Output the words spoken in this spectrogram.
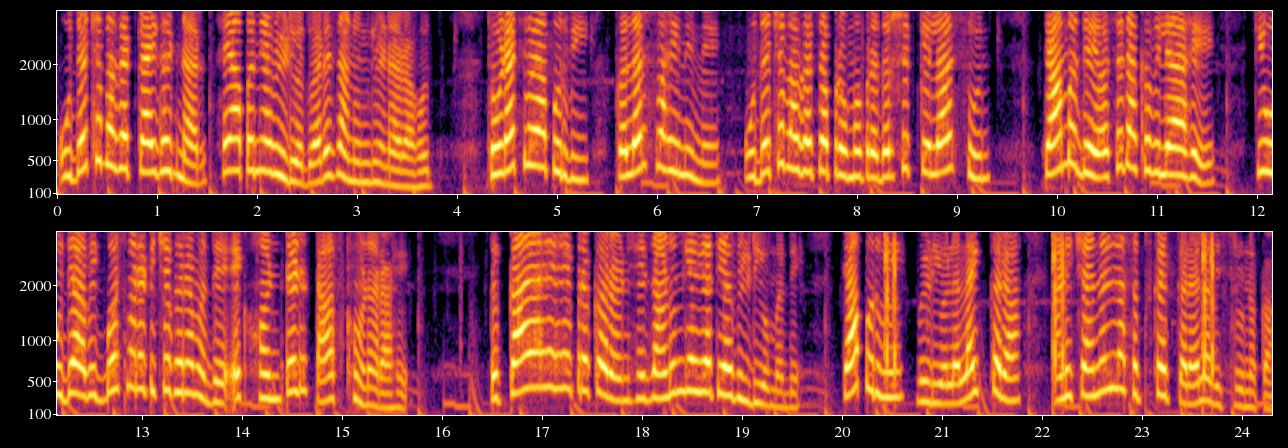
उद्याच्या भागात काय घडणार हे आपण या व्हिडिओद्वारे जाणून घेणार आहोत. थोड्याच वेळापूर्वी कलर्स वाहिनीने उद्याच्या भागाचा प्रोमो प्रदर्शित केला असून त्यामध्ये असे दाखविले आहे की उद्या बिग बॉस मराठीच्या घरामध्ये एक हॉन्टेड टास्क होणार आहे. तर काय आहे हे प्रकरण हे जाणून घेऊयात या व्हिडिओमध्ये. त्यापूर्वी व्हिडिओला लाईक करा आणि चॅनलला सबस्क्राईब करायला विसरू नका.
